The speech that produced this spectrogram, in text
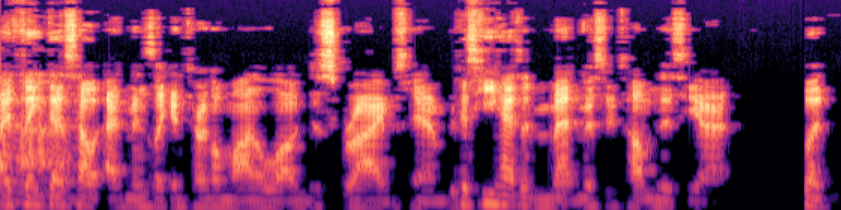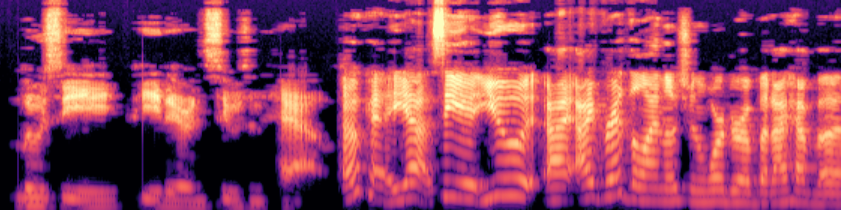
I think that's how Edmund's like internal monologue describes him because he hasn't met Mister Tumnus yet, but Lucy, Peter, and Susan have. Okay, yeah. See, you, I, I've read The the Witch, and the Wardrobe, but I have uh,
